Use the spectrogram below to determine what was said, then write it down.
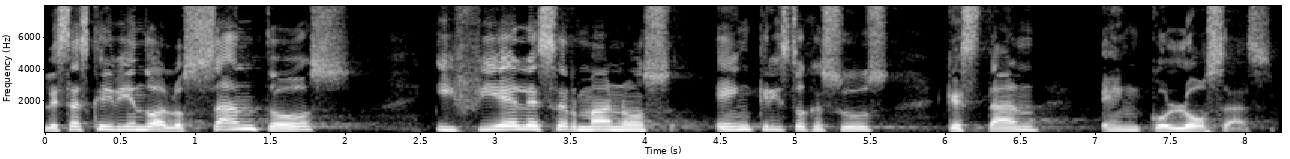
Le está escribiendo a los santos y fieles hermanos en Cristo Jesús que están en Colosas.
